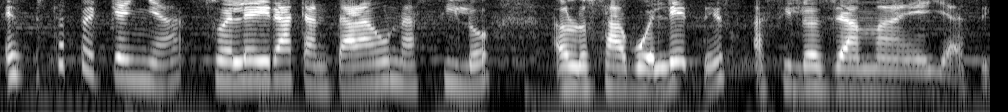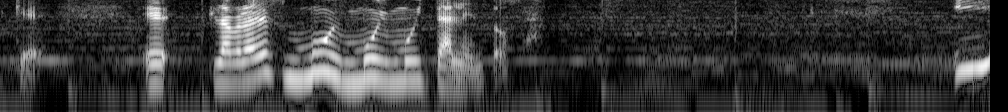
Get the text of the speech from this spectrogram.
Esta pequeña suele ir a cantar a un asilo, a los abueletes, así los llama ella, así que eh, la verdad es muy, muy, muy talentosa. Y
